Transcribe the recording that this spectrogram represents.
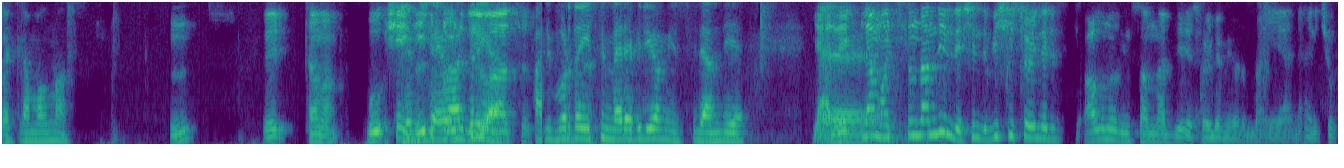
Ne o? Reklam olmaz. Hı? Ve, tamam. Bu şey, Duygu şey vardır ya. Hatun. Hani burada isim verebiliyor muyuz filan diye. Ya ee, reklam açısından değil de şimdi bir şey söyleriz alınır insanlar diye söylemiyorum ben yani. Hani çok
